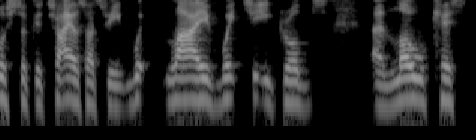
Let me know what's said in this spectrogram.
bushtucker trials. I had to eat live witchetty grubs, a locust,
